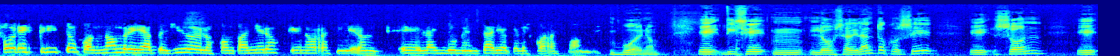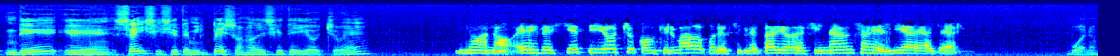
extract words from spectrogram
por escrito con nombre y apellido de los compañeros que no recibieron eh, la indumentaria que les corresponde. Bueno, eh, dice, mm, los adelantos, José, eh, son eh, de eh, 6 y 7 mil pesos, no de 7 y 8, ¿eh? No, no, es de 7 y 8 confirmado por el secretario de Finanzas el día de ayer. Bueno,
